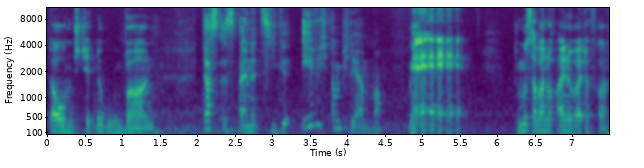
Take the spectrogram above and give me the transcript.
Da oben steht eine U-Bahn. Das ist eine Ziege ewig am Plären, ne? Du musst aber noch eine weiterfahren.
